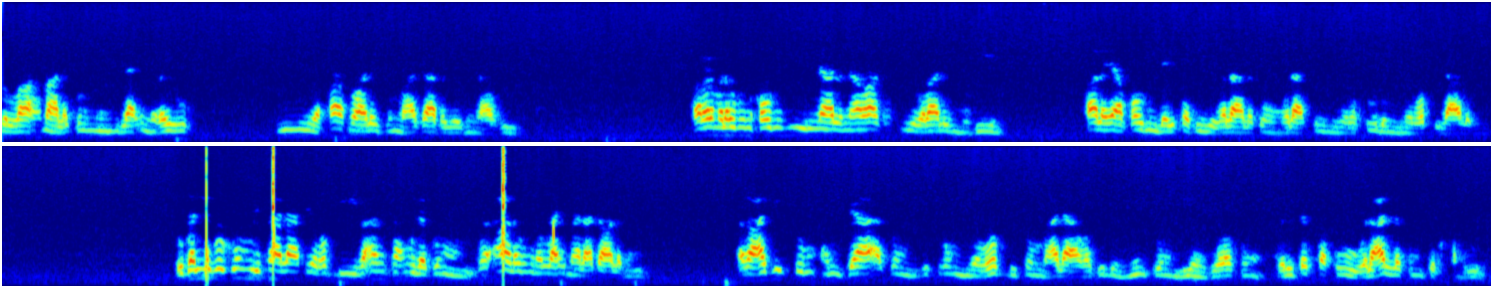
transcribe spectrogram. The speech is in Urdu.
اعبدوا الله ما لكم من اله غيره اني اخاف عليكم عذاب يوم عظيم. قال الملأ من قومه انا لنراك في ضلال مبين. قال يا قوم ليس بي ضلالة ولكني رسول من رب العالمين. أبلغكم رسالات ربي وأنصح لكم وأعلم من الله ما لا تعلمون. أفعجبتم أن جاءكم ذكر من ربكم على رجل منكم لينذركم ولتتقوا ولعلكم ترحمون.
